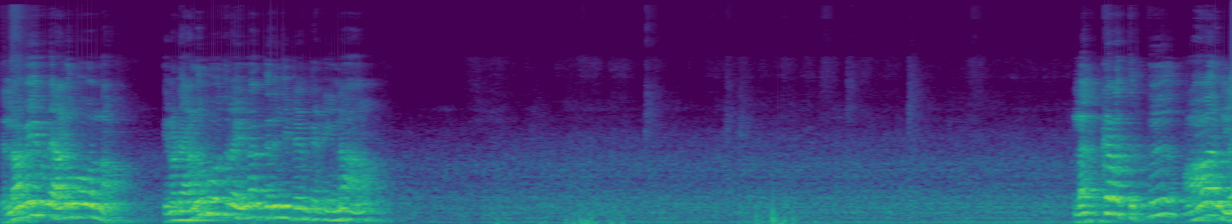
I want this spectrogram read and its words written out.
எல்லாமே என்னுடைய அனுபவம் தான் என்னுடைய அனுபவத்தில் என்ன தெரிஞ்சுட்டேன்னு கேட்டிங்கன்னா லக்கணத்துக்கு ஆறுல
